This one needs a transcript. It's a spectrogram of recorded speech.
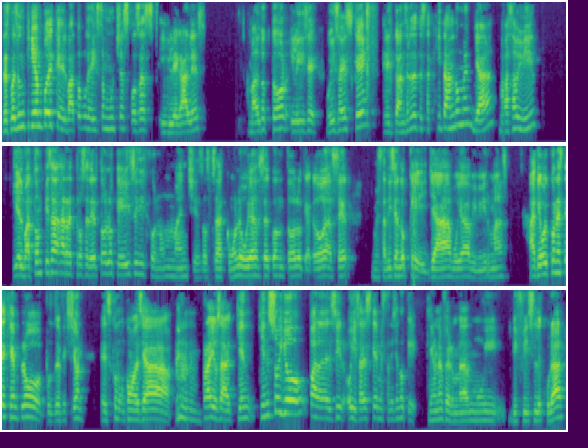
después de un tiempo de que el vato pues, le hizo muchas cosas ilegales, va al doctor y le dice, oye, ¿sabes qué? El cáncer se te está quitándome, ya, vas a vivir. Y el vato empieza a retroceder todo lo que hizo y dijo, no manches, o sea, ¿cómo le voy a hacer con todo lo que acabo de hacer? Me están diciendo que ya voy a vivir más. Aquí voy con este ejemplo pues, de ficción. Es como, como decía Fray, o sea, ¿quién, ¿quién soy yo para decir, oye, ¿sabes qué? Me están diciendo que tiene una enfermedad muy difícil de curar.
